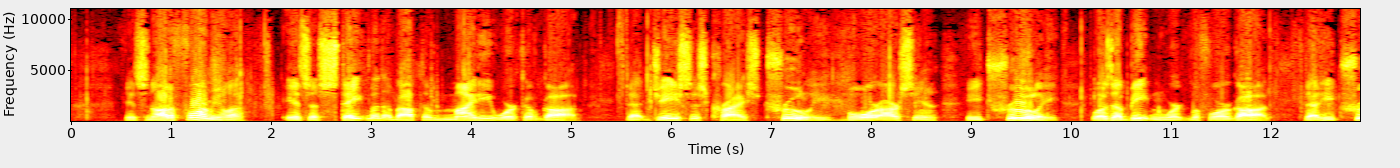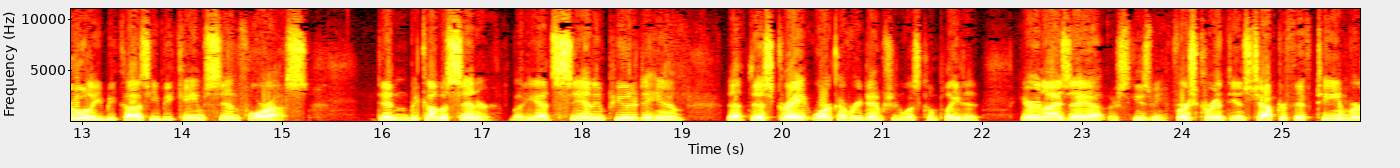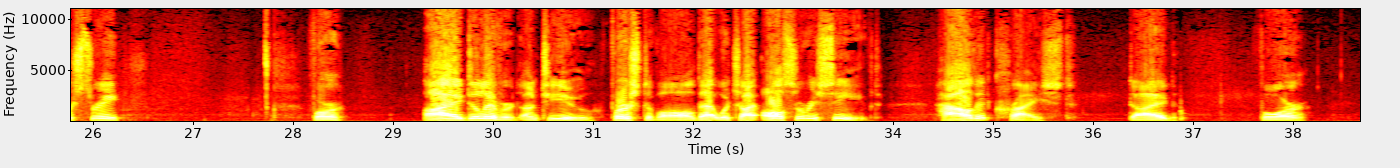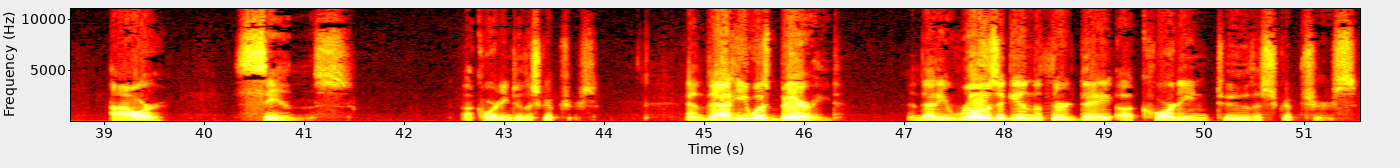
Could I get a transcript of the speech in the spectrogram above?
it's not a formula, it's a statement about the mighty work of God that Jesus Christ truly bore our sin. He truly was a beaten work before God. That he truly, because he became sin for us, didn't become a sinner, but he had sin imputed to him that this great work of redemption was completed. Here in Isaiah, excuse me, 1 Corinthians chapter 15, verse 3. For I delivered unto you First of all, that which I also received, how that Christ died for our sins, according to the Scriptures, and that he was buried, and that he rose again the third day, according to the Scriptures.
